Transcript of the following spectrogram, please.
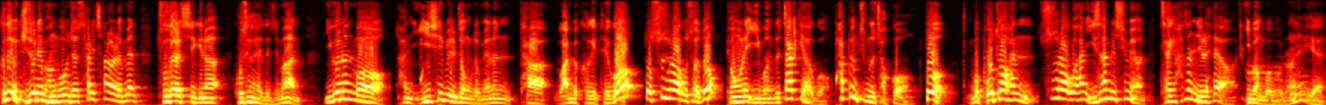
그다음에 기존의 방법은 저 살이 차려려면 두 달씩이나 고생해야 되지만 이거는 뭐 한 20일 정도면은 다 완벽하게 되고 또 수술하고서도 병원에 입원도 짧게 하고 합병증도 적고 또 뭐 보통 한 수술하고 한 2, 3일 쉬면 자기 하던 일을 해요. 이 방법으로는. 네. 예.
